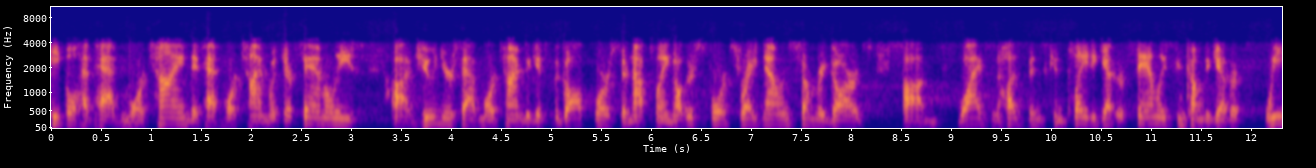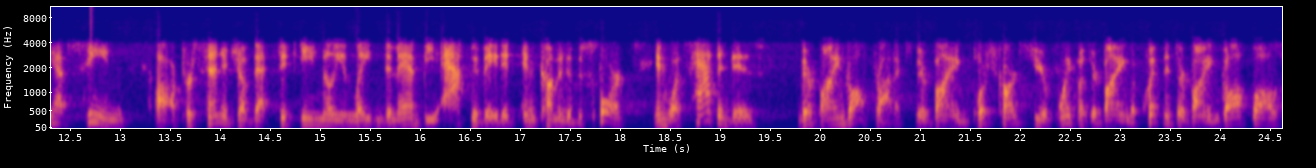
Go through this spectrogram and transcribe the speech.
people have had more time. They've had more time with their families. Uh, juniors have more time to get to the golf course. They're not playing other sports right now in some regards. Um, wives and husbands can play together. Families can come together. We have seen uh, a percentage of that 15 million latent demand be activated and come into the sport. And what's happened is they're buying golf products. They're buying push carts, to your point, but they're buying equipment. They're buying golf balls.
